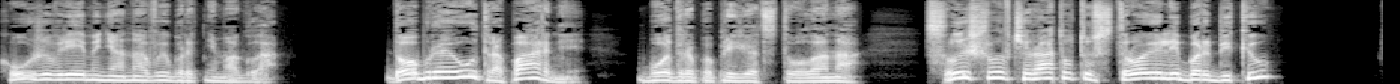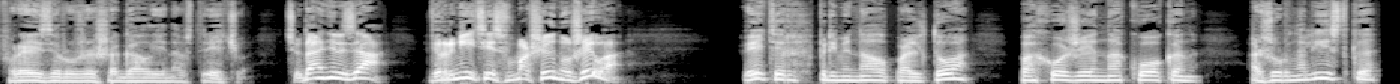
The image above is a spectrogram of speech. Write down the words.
Хуже времени она выбрать не могла. «Доброе утро, парни!» — бодро поприветствовала она. «Слышала, вчера тут устроили барбекю?» Фрейзер уже шагал ей навстречу. «Сюда нельзя! Вернитесь в машину, живо!» Ветер приминал пальто, похожее на кокон, а журналистка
